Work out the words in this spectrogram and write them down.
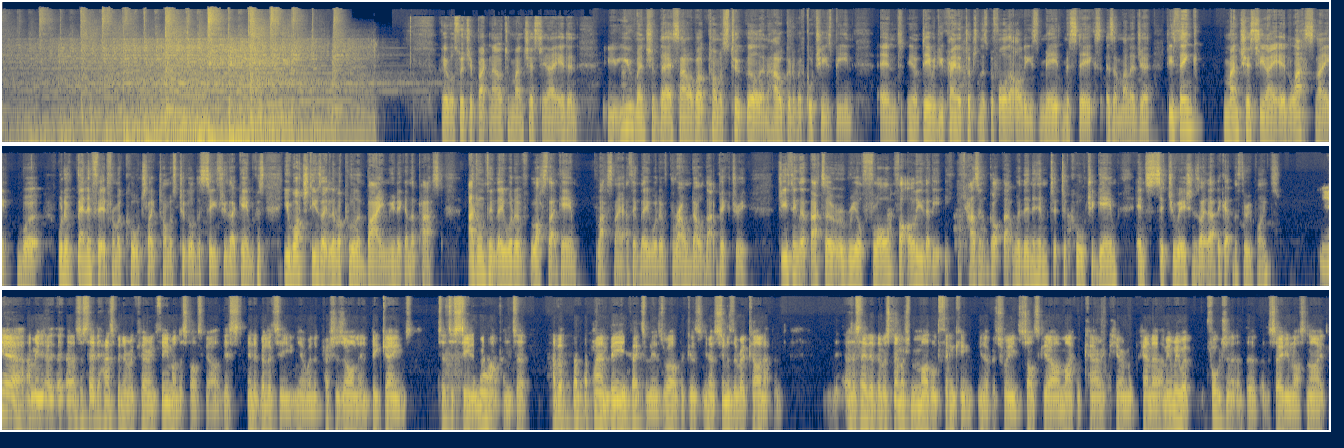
Okay, we'll switch it back now to Manchester United. And you, you, mentioned there, Sam, about Thomas Tuchel and how good of a coach he's been. And, you know, David, you kind of touched on this before that Ollie's made mistakes as a manager. Do you think Manchester United last night were would have benefited from a coach like Thomas Tuchel to see through that game because you watch teams like Liverpool and Bayern Munich in the past. I don't think they would have lost that game last night. I think they would have ground out that victory. Do you think that that's a, real flaw for Ollie that he, he, hasn't got that within him to, to coach a game in situations like that to get the three points? Yeah, I mean, as I said, it has been a recurring theme under Solskjaer. This inability, you know, when the pressure's on in big games, to, to see them out and to have a, a, plan B effectively as well. Because you know, as soon as the red card happened, as I say, that there was so much muddled thinking, you know, between Solskjaer, Michael Carrick, Kieran McKenna. I mean, we were fortunate at the, at the stadium last night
